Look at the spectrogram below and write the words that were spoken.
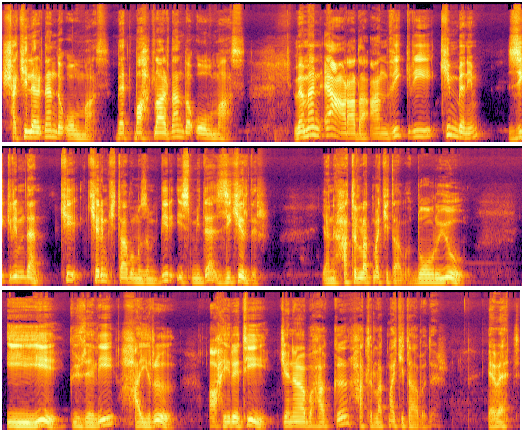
şakilerden de olmaz, bedbahtlardan da olmaz. Ve men e'rada an zikri kim benim zikrimden ki Kerim kitabımızın bir ismi de zikirdir. Yani hatırlatma kitabı. Doğruyu, iyiyi, güzeli, hayrı, ahireti, Cenab-ı Hakk'ı hatırlatma kitabıdır. Evet.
